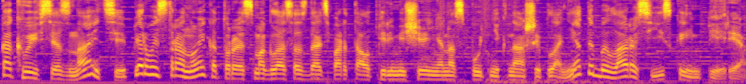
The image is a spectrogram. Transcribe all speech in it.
Как вы все знаете, первой страной, которая смогла создать портал перемещения на спутник нашей планеты, была Российская империя.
